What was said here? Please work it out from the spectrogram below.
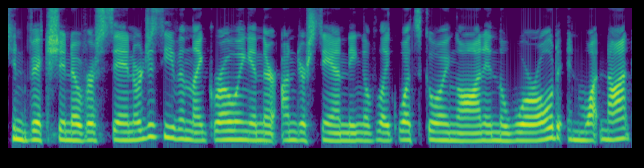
conviction over sin or just even like growing in their understanding of like what's going on in the world and whatnot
